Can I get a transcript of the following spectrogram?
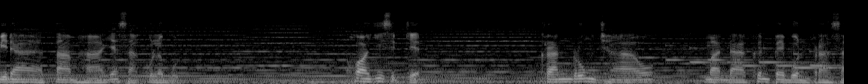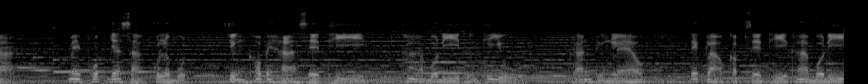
บิดาตามหายสากุลบุตร ข้อ 27 ครั้นรุ่งเช้า มารดาขึ้นไปบนปราศาสตร์ไม่พบยสากุลบุตรจึงเข้าไปหาเศรษฐีข้าบดีถึงที่อยู่ ครั้นถึงแล้วได้กล่าวกับเศรษฐีข้าบดี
